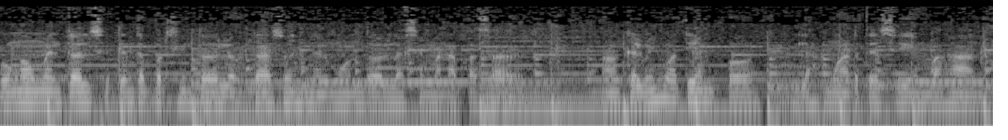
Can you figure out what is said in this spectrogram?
un aumento del 70% de los casos en el mundo la semana pasada, aunque al mismo tiempo las muertes siguen bajando,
